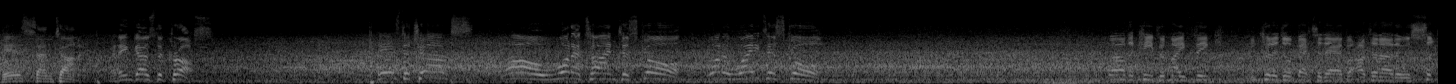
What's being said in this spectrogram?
Here's Santana. And in goes the cross. Here's the chance. Oh, what a time to score. What a way to score. Well, the keeper may think he could have done better there, but I don't know, there was such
